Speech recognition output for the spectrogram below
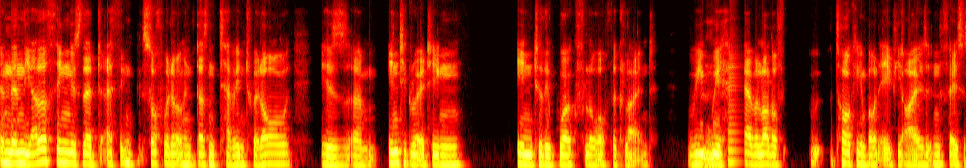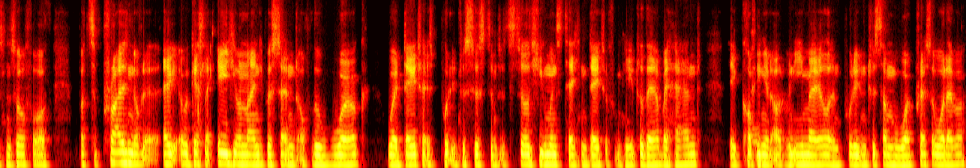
and then the other thing is that I think software development doesn't tap into at all is um, integrating into the workflow of the client. We Mm. we have a lot of talking about APIs, interfaces, and so forth, but surprisingly, of the- I I would guess like eighty or ninety percent of the work where data is put into systems, it's still humans taking data from here to there by hand. They're copying it out of an email and put it into some WordPress or whatever.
